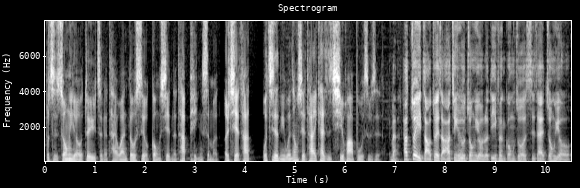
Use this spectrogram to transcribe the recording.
不止中油，对于整个台湾都是有贡献的。他凭什么？而且他，我记得你文中写，他一开始是企划部，是不是？没有，他最早最早他进入中油的第一份工作是在中油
